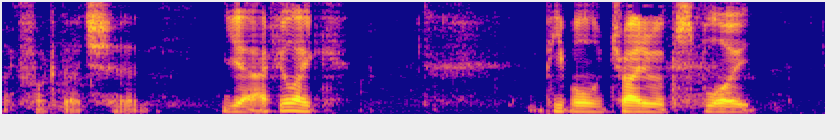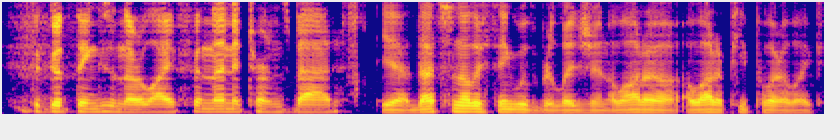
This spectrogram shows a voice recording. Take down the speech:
like fuck that shit. Yeah, I feel like people try to exploit the good things in their life and then it turns bad. yeah that's another thing with religion. A lot of a lot of people are like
